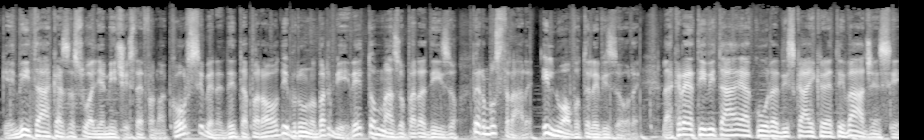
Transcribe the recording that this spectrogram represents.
che invita a casa sua gli amici Stefano Accorsi, Benedetta Parodi, Bruno Barbieri e Tommaso Paradiso per mostrare il nuovo televisore. La creatività è a cura di Sky Creative Agency,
